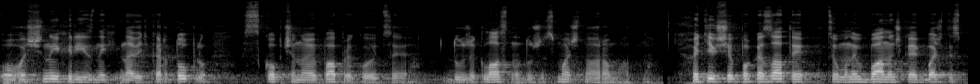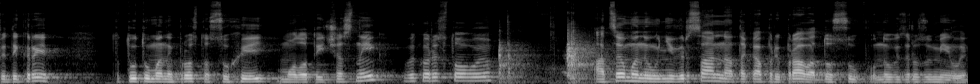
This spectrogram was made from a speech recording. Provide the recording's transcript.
овочних різних, навіть картоплю з копченою паприкою. Це дуже класно, дуже смачно, ароматно. Хотів ще показати, це у мене в баночка, як бачите, з під ікри. То тут у мене просто сухий молотий часник використовую. А це в мене універсальна така приправа до супу. Ну ви зрозуміли.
